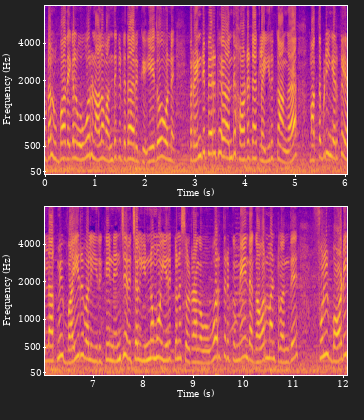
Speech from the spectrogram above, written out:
உடல் உபாதைகள் ஒவ்வொரு நாளும் வந்துக்கிட்டு தான் இருக்குது ஏதோ ஒன்று இப்போ ரெண்டு பேருக்கு வந்து ஹார்ட் அட்டாக்ல இருக்காங்க. மற்றபடி இங்கே இருக்க எல்லாருக்குமே வயிறு வலி இருக்குது நெஞ்செரிச்சல் இன்னமும் இருக்குன்னு சொல்கிறாங்க ஒவ்வொருத்தருக்குமே இந்த கவர்மெண்ட் வந்து ஃபுல் பாடி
